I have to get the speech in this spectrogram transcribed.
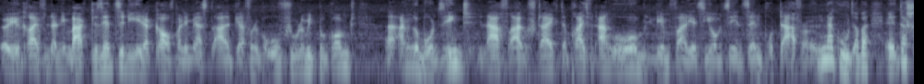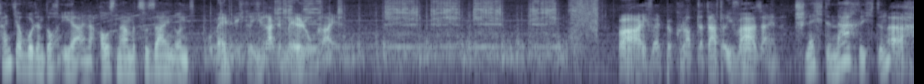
Äh, hier greifen dann die Marktgesetze, die jeder Kaufmann im ersten Halbjahr von der Berufsschule mitbekommt. Äh, Angebot sinkt, die Nachfrage steigt, der Preis wird angehoben, in dem Fall jetzt hier um 10 Cent pro Tafel. Na gut, aber äh, das scheint ja wohl dann doch eher eine Ausnahme zu sein und... Moment, ich kriege gerade eine Meldung rein. Oh, ich werd bekloppt, das darf doch nicht wahr sein. Schlechte Nachrichten? Ach,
